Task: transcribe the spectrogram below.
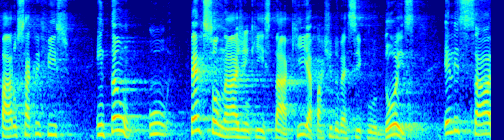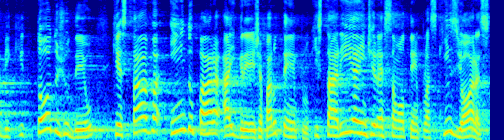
para o sacrifício. Então, o personagem que está aqui, a partir do versículo 2, ele sabe que todo judeu que estava indo para a igreja, para o templo, que estaria em direção ao templo às 15 horas,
